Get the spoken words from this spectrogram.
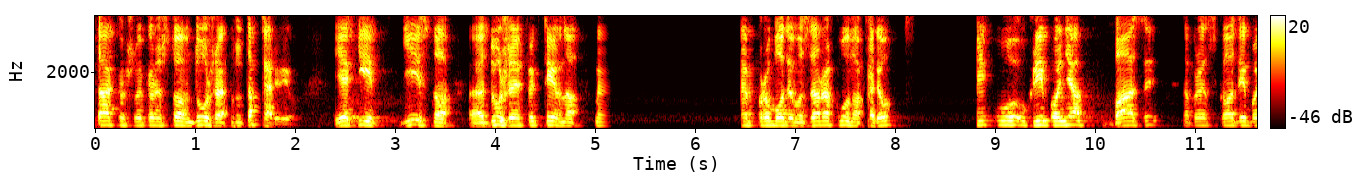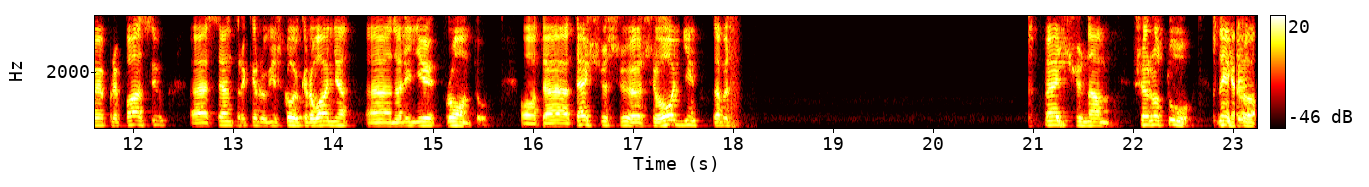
також використовуємо дуже сервів, які дійсно е, дуже ефективно ми проводимо за рахунок укріплення бази, наприклад, склади боєприпасів, е, центри військового керування е, на лінії фронту. От те, що сьогодні забезпечує нам широту знищення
